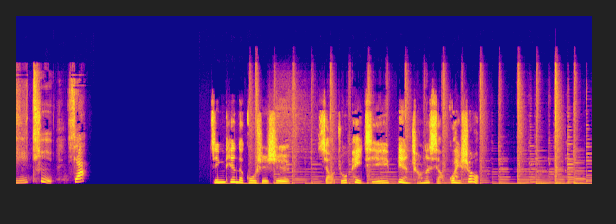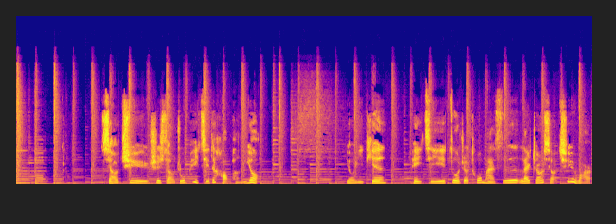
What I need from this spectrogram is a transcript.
奇趣虾。今天的故事是小猪佩奇变成了小怪兽。小趣是小猪佩奇的好朋友。有一天，佩奇坐着托马斯来找小趣玩。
